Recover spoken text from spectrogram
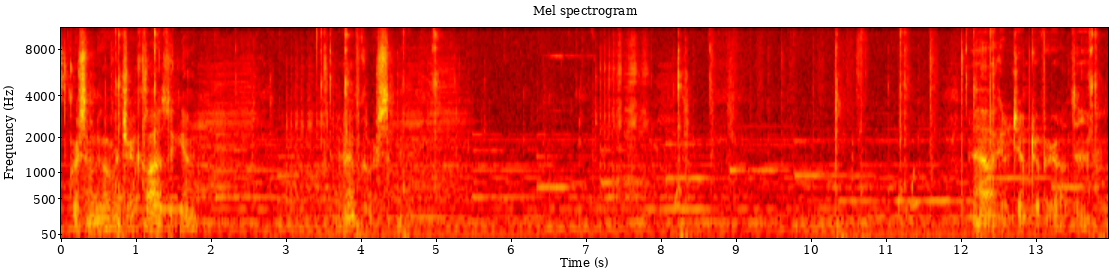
Of course, I'm gonna go over and check the closet again. of course. Jumped over all the time.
